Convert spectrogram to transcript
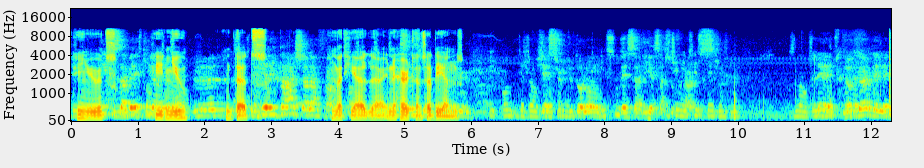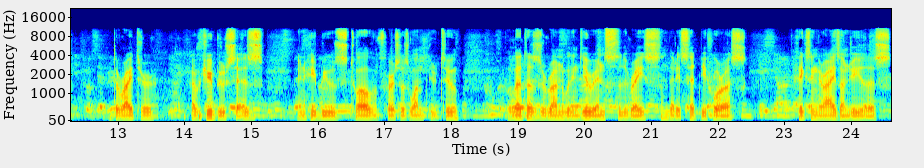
He knew it. He knew that that he had inheritance at the end. Jésus tout au long de sa vie et sa souffrance. Les- L'auteur de l'épître aux Hébreux, The writer of Hebrews says in Hebrews 12 verses 1 through 2, Let us run with endurance the race that is set before us, fixing our eyes on Jesus,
